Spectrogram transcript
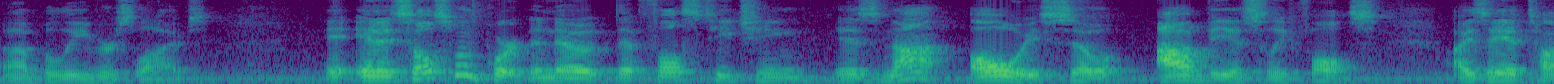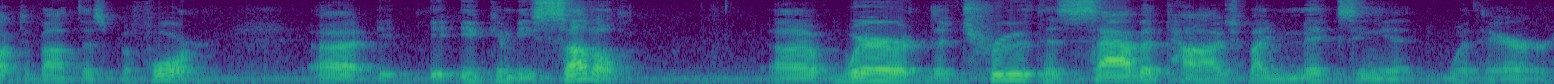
uh, believers' lives. And it's also important to note that false teaching is not always so obviously false. Isaiah talked about this before. Uh, it, it, can be subtle, uh, where the truth is sabotaged by mixing it with error.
